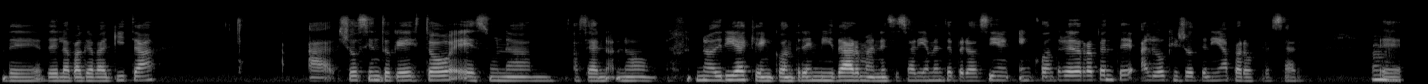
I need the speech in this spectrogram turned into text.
de, la Bhagavad Gita, ah, yo siento que esto es una, o sea, no, no, diría que encontré mi Dharma necesariamente, pero sí encontré de repente algo que yo tenía para ofrecer. Eh,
